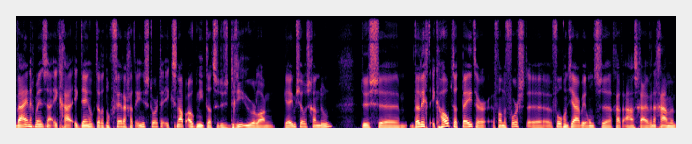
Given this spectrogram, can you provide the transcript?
weinig mensen naar. Ik, ga, ik denk ook dat het nog verder gaat instorten. Ik snap ook niet dat ze dus drie uur lang gameshows gaan doen. Dus eh, wellicht, ik hoop dat Peter van der Vorst eh, volgend jaar bij ons gaat aanschuiven. Dan gaan we hem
